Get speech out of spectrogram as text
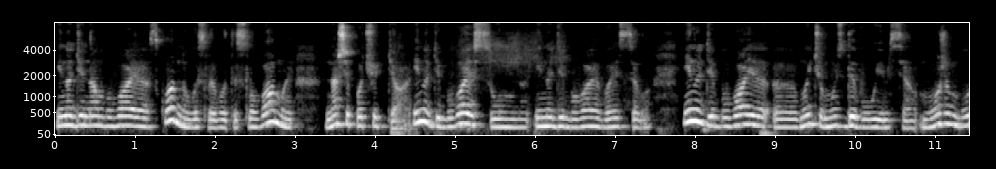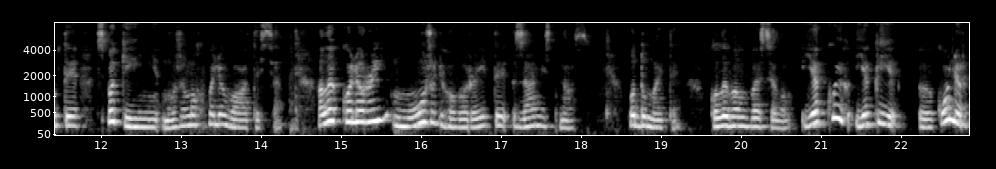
Іноді нам буває складно висловити словами наші почуття. Іноді буває сумно, іноді буває весело, іноді буває, е, ми чомусь дивуємося, можемо бути спокійні, можемо хвилюватися. Але кольори можуть говорити замість нас. Подумайте, коли вам весело, який, який е, колір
